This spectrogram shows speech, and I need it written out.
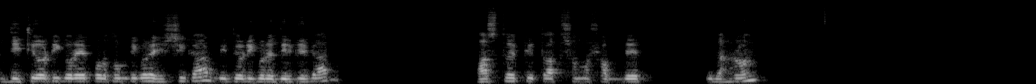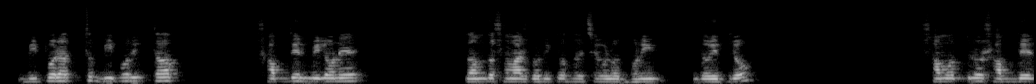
দ্বিতীয়টি করে, প্রথমটি করে হিস্যিকার দ্বিতীয়টি করে দীর্ঘিকার। হস্ত একটি তৎসম শব্দের উদাহরণ। বিপরীত বিপরীতক শব্দের মিলনে দ্বন্দ্ব সমাজ গঠিত হয়েছে হলো ধনী, দরিদ্র। সমুদ্র শব্দের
